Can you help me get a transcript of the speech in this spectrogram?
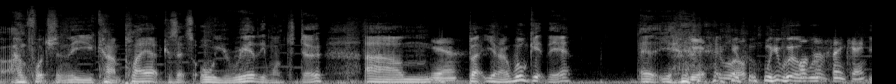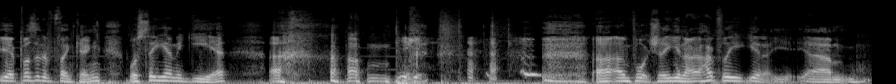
unfortunately you can't play it because that's all you really want to do. Um, Yeah. But, you know, we'll get there. Uh, yeah, Yes, we will. we will. Positive We'll- thinking. Yeah, positive thinking. We'll see you in a year. Uh, um, uh, unfortunately, you know, hopefully, you know, um,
